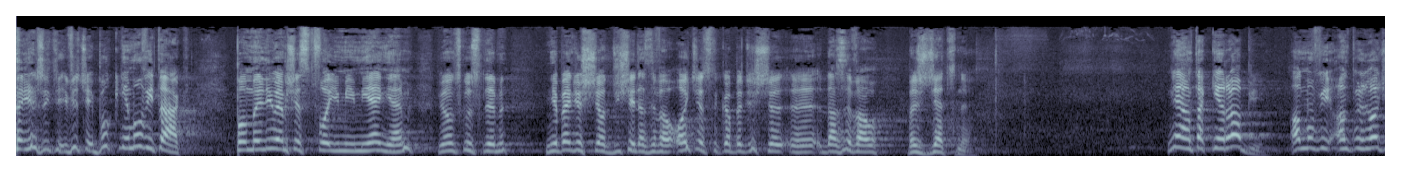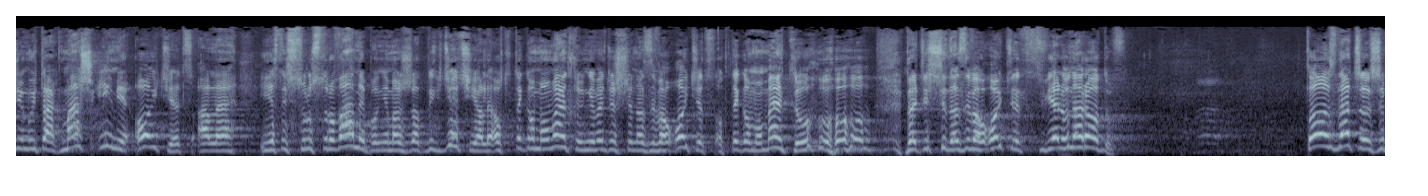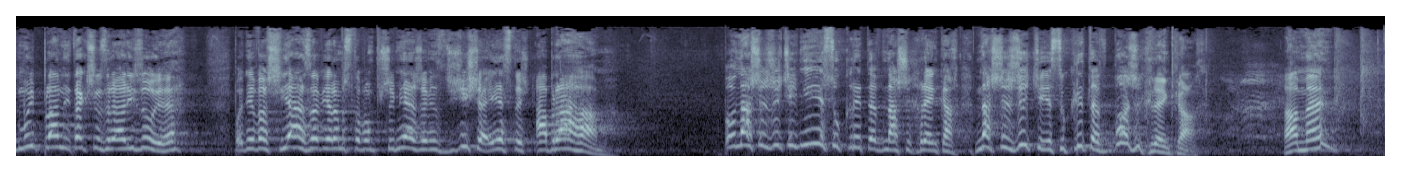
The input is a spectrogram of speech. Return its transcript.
moje życie. I wiecie, Bóg nie mówi tak, pomyliłem się z Twoim imieniem, w związku z tym nie będziesz się od dzisiaj nazywał ojciec, tylko będziesz się y, nazywał bezdzietny. Nie, on tak nie robi. On mówi, on przychodzi i mówi tak, masz imię ojciec, ale jesteś sfrustrowany, bo nie masz żadnych dzieci, ale od tego momentu nie będziesz się nazywał ojciec, od tego momentu będziesz się nazywał ojciec wielu narodów. To oznacza, że mój plan i tak się zrealizuje, ponieważ ja zawieram z Tobą przymierze, więc dzisiaj jesteś Abraham. Bo nasze życie nie jest ukryte w naszych rękach. Nasze życie jest ukryte w Bożych rękach. Amen?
